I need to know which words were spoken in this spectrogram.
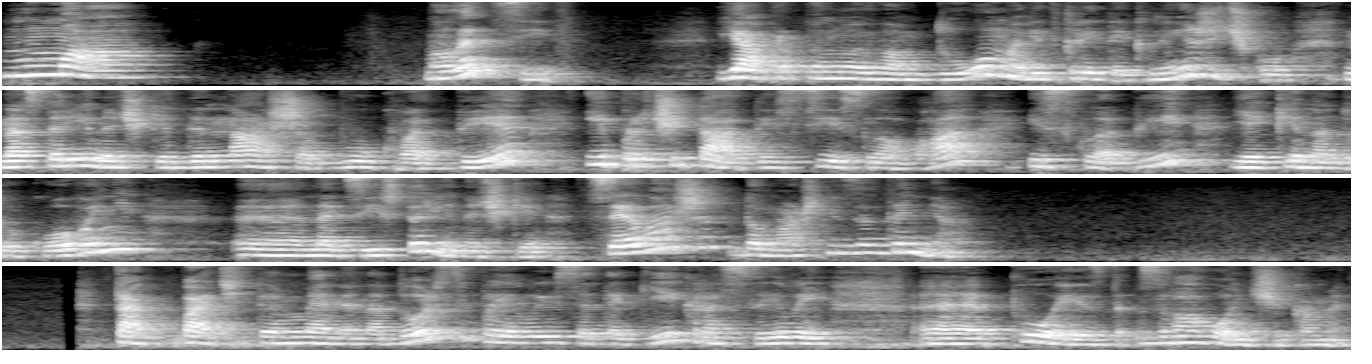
ма. Молодці! Я пропоную вам вдома відкрити книжечку на сторіночці, де наша буква Д, і прочитати всі слова і склади, які надруковані е, на цій сторіночці. Це ваше домашнє завдання. Так, бачите, в мене на дошці появився такий красивий е, поїзд з вагончиками.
